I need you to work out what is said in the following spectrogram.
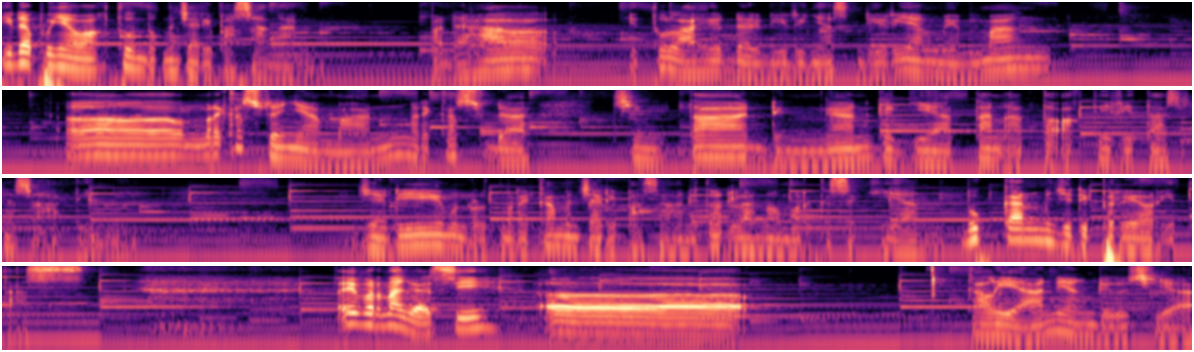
tidak punya waktu untuk mencari pasangan. Padahal itu lahir dari dirinya sendiri yang memang uh, mereka sudah nyaman, mereka sudah cinta dengan kegiatan atau aktivitasnya saat ini. Jadi menurut mereka mencari pasangan itu adalah nomor kesekian, bukan menjadi prioritas. Tapi pernah gak sih uh, kalian yang di usia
